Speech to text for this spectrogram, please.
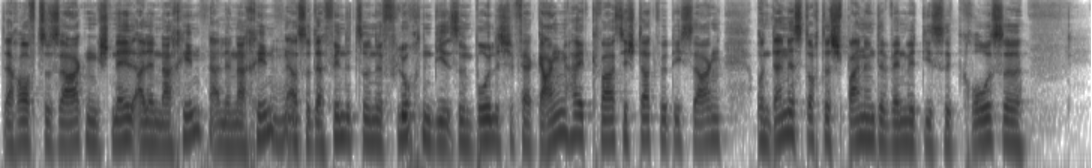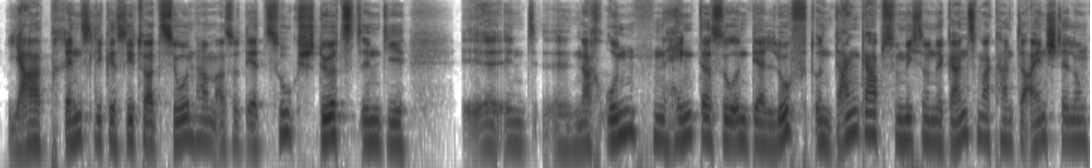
darauf zu sagen, schnell alle nach hinten, alle nach hinten. Mhm. Also da findet so eine Flucht in die symbolische Vergangenheit quasi statt, würde ich sagen. Und dann ist doch das Spannende, wenn wir diese große ja, brenzlige Situation haben. Also der Zug stürzt in die in, äh, nach unten hängt das so in der Luft. Und dann gab es für mich so eine ganz markante Einstellung,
